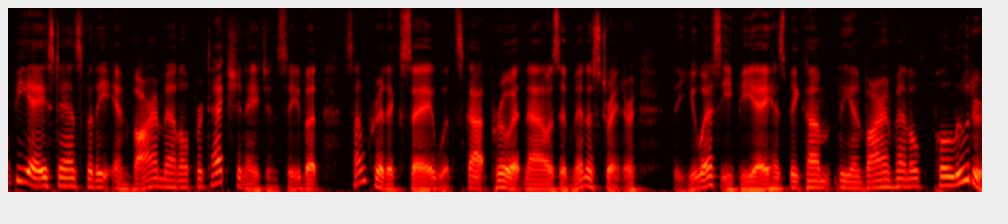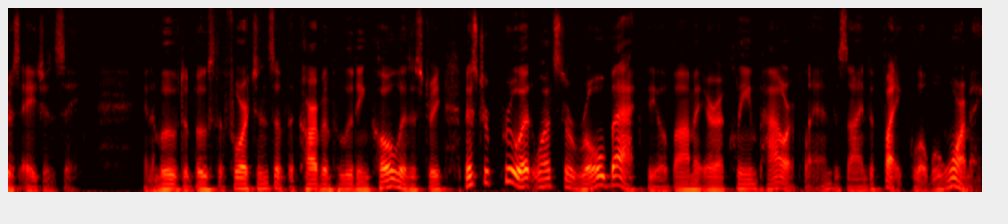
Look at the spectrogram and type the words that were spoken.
EPA stands for the Environmental Protection Agency, but some critics say, with Scott Pruitt now as administrator, the U.S. EPA has become the Environmental Polluters Agency. In a move to boost the fortunes of the carbon polluting coal industry, Mr. Pruitt wants to roll back the Obama era Clean Power Plan designed to fight global warming.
